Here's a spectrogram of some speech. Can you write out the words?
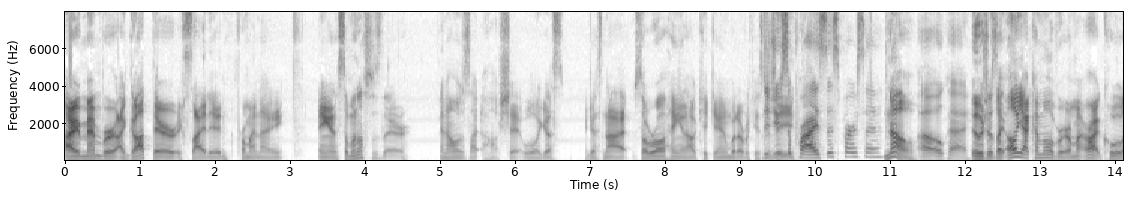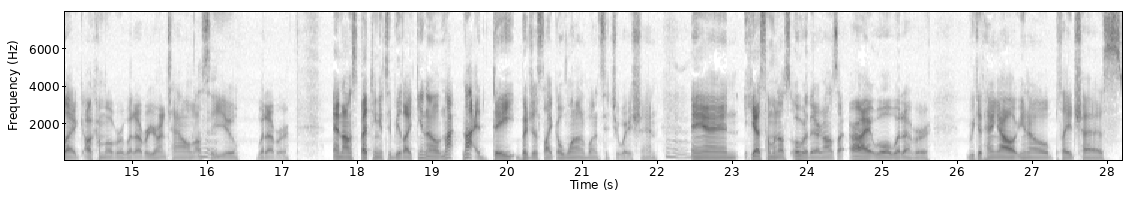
I remember I got there excited for my night, and someone else was there, and I was like, "Oh shit! Well, I guess, I guess not." So we're all hanging out, kicking, whatever case Did you be. surprise this person? No, Oh, okay. it was just like, "Oh yeah, come over." I'm like, "All right, cool. Like, I'll come over. Whatever. You're in town. I'll Mm-hmm. see you. Whatever." And I'm expecting it to be like, you know, not not a date, but just like a one-on-one situation. Mm-hmm. And he has someone else over there, and I was like, "All right, well, whatever." We could hang out, you know, play chess,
